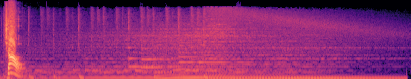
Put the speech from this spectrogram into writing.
Tchau!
